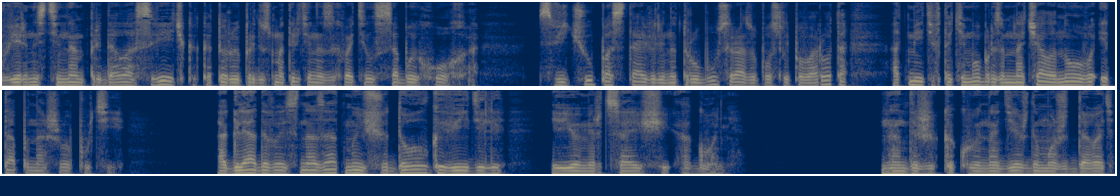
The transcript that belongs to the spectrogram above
Уверенности нам придала свечка, которую предусмотрительно захватил с собой Хоха. Свечу поставили на трубу сразу после поворота, отметив таким образом начало нового этапа нашего пути. Оглядываясь назад, мы еще долго видели ее мерцающий огонь. Надо же, какую надежду может давать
